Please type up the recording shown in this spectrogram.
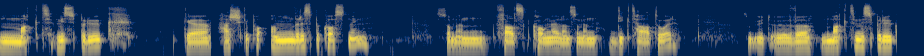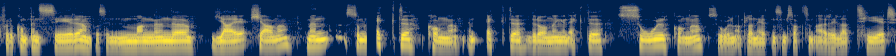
maktmisbruk. Ikke herske på andres bekostning. Som en falsk konge eller som en diktator. Som utøver maktmisbruk for å kompensere for sin manglende jeg-kjerne. Men som ekte konge, en ekte dronning, en ekte solkonge. Solen er planeten som sagt som er relatert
